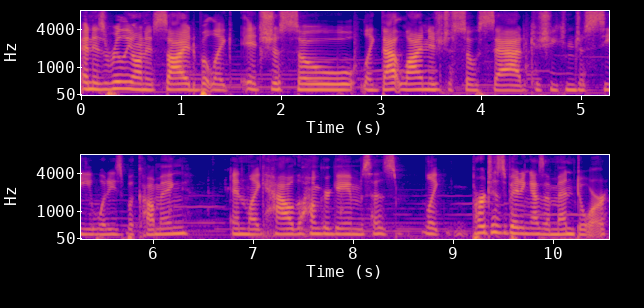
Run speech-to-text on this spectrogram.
and is really on his side but like it's just so like that line is just so sad because she can just see what he's becoming and like how the hunger games has like participating as a mentor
